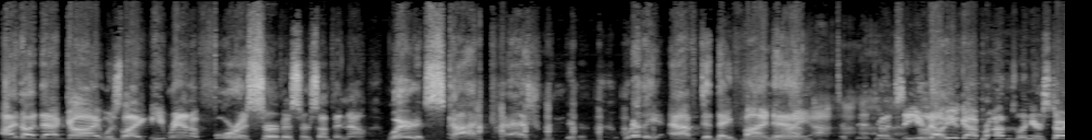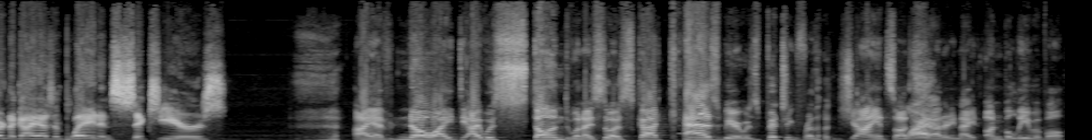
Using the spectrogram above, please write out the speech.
I thought that guy was like he ran a Forest Service or something. Now, where is Scott Cashmere? Where the f did they find him to pitch on? See, you know you got problems when you're starting a guy hasn't played in six years. I have no idea. I was stunned when I saw Scott Kazmir was pitching for the Giants on what? Saturday night. Unbelievable.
